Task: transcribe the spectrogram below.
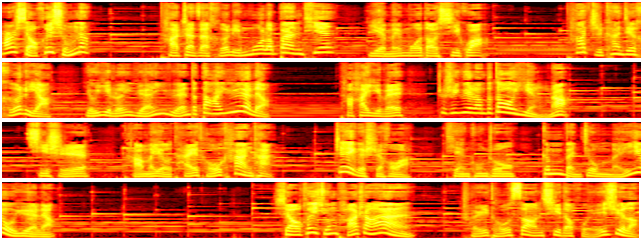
而小黑熊呢，它站在河里摸了半天。也没摸到西瓜，他只看见河里啊有一轮圆圆的大月亮，他还以为这是月亮的倒影呢。其实他没有抬头看看，这个时候啊，天空中根本就没有月亮。小黑熊爬上岸，垂头丧气的回去了。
